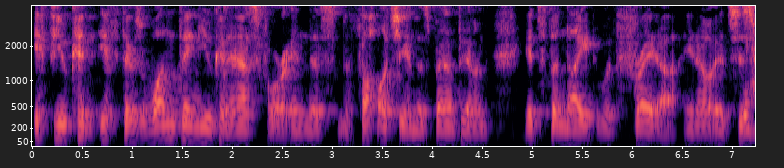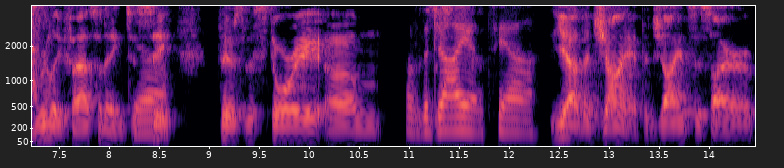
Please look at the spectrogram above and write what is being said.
if you can if there's one thing you can ask for in this mythology in this pantheon, it's the night with Freya. You know, it's just yes. really fascinating to yeah. see. There's the story. Um, of the giant yeah. Yeah the giant. The giant's desire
